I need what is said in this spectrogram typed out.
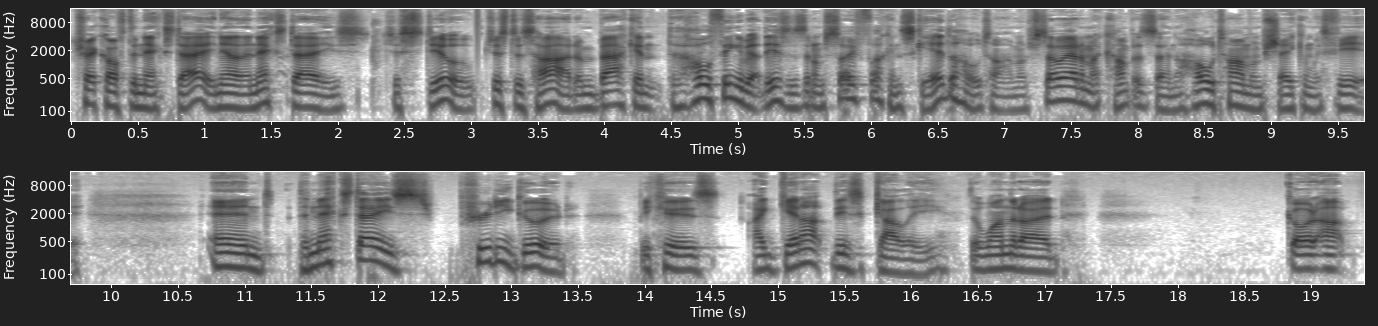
trek off the next day. Now the next day is just still just as hard. I'm back, and the whole thing about this is that I'm so fucking scared the whole time. I'm so out of my comfort zone the whole time. I'm shaking with fear. And the next day's pretty good because I get up this gully, the one that I'd got up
